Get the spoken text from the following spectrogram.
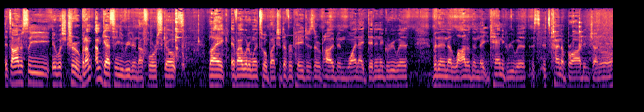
it's honestly, it was true. But I'm, I'm guessing you read enough horoscopes. Like if I would have went to a bunch of different pages, there would probably been one I didn't agree with. But then a lot of them that you can agree with, it's, it's kind of broad in general.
